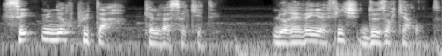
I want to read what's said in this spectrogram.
C'est une heure plus tard qu'elle va s'inquiéter. Le réveil affiche 2h40.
